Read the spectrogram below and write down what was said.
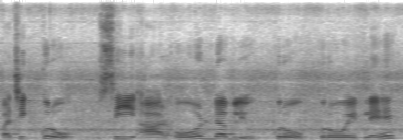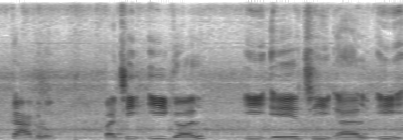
પછી crow C R O W crow crow એટલે કાગડો. પછી eagle E A G L E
